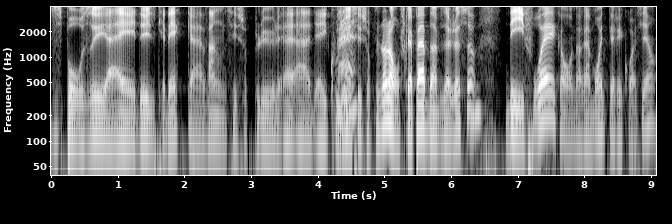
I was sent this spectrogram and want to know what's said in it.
disposé à aider le Québec à vendre ses surplus, à, écouler Hein? ses surplus. Non, non, je suis capable d'envisager ça. Des fois, qu'on aurait moins de péréquation.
